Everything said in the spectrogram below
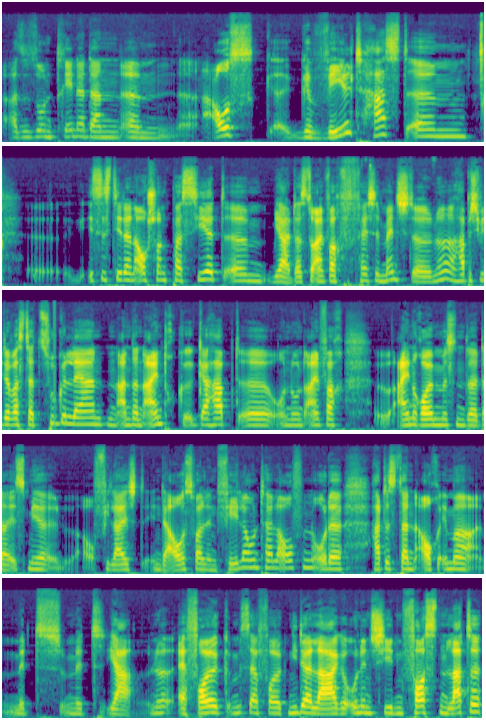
also so einen Trainer dann ähm, ausgewählt hast, ähm, äh, ist es dir dann auch schon passiert, ähm, ja, dass du einfach feste Mensch, äh, ne, habe ich wieder was dazugelernt, einen anderen Eindruck gehabt äh, und, und einfach äh, einräumen müssen, da, da ist mir auch vielleicht in der Auswahl ein Fehler unterlaufen oder hat es dann auch immer mit, mit ja, ne, Erfolg, Misserfolg, Niederlage, Unentschieden, Pfosten, Latte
